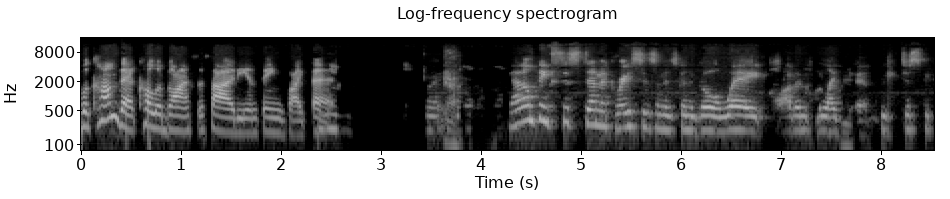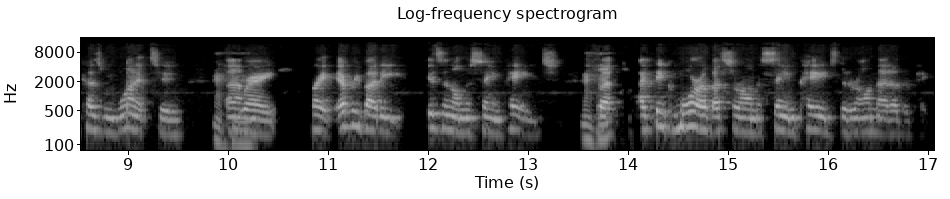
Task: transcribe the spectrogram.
become that colorblind society and things like that. Mm-hmm. Right. Yeah. I don't think systemic racism is going to go away like just because we want it to. Mm-hmm. Um, right. Right. Everybody isn't on the same page, mm-hmm. but I think more of us are on the same page that are on that other page.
